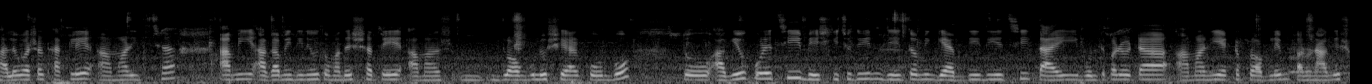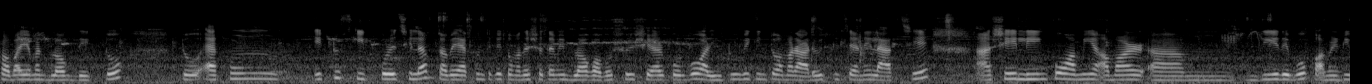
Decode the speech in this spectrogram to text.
ভালোবাসা থাকলে আমার ইচ্ছা। আমি আগামী দিনেও তোমাদের সাথে আমার ব্লগগুলো শেয়ার করব। তো আগেও করেছি, বেশ কিছুদিন যেহেতু আমি গ্যাপ দিয়ে দিয়েছি, তাই বলতে পারো এটা আমারই একটা প্রবলেম কারণ আগে সবাই আমার ব্লগ দেখতো। তো এখন একটু স্কিপ করেছিলাম, তবে এখন থেকে তোমাদের সাথে আমি ব্লগ অবশ্যই শেয়ার করব। আর ইউটিউবে কিন্তু আমার আরও একটি চ্যানেল আছে। সেই লিঙ্কও আমি আমার দিয়ে দেবো। কমিউনিটি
